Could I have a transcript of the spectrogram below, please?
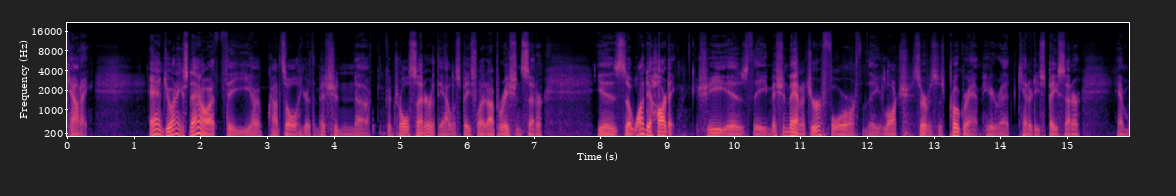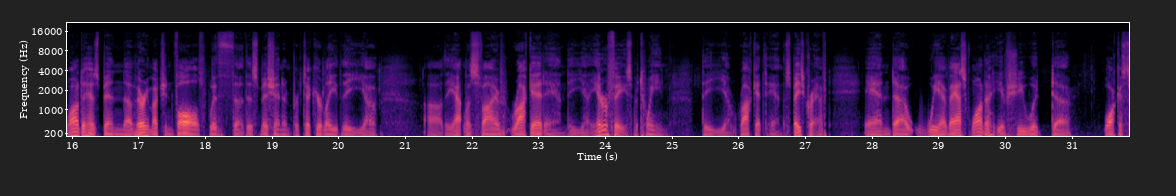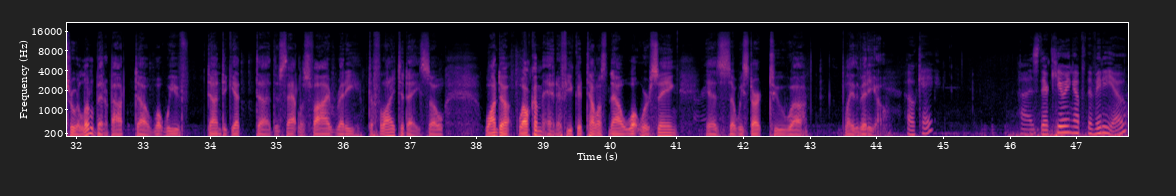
Counting. And joining us now at the uh, console here at the Mission uh, Control Center at the Atlas Space Flight Operations Center is uh, Wanda Harding. She is the mission manager for the Launch Services Program here at Kennedy Space Center. And Wanda has been uh, very much involved with uh, this mission and particularly the uh, the Atlas V rocket and the interface between the rocket and the spacecraft. And uh, we have asked Wanda if she would uh, walk us through a little bit about uh, what we've done to get uh, this Atlas V ready to fly today. So, Wanda, welcome. And if you could tell us now what we're seeing as uh, we start to play the video. Okay. as they're queuing up the video,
